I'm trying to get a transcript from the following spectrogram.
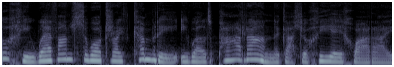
ewch i wefan Llywodraeth Cymru i weld pa ran y gallwch chi ei chwarae.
